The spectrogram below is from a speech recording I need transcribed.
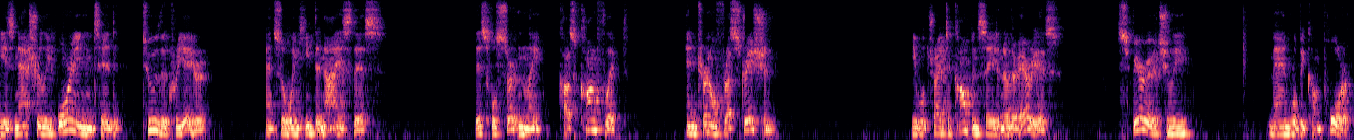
He is naturally oriented to the Creator. And so when he denies this, this will certainly cause conflict, internal frustration. He will try to compensate in other areas. Spiritually, man will become poor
